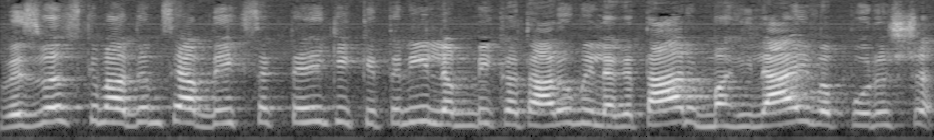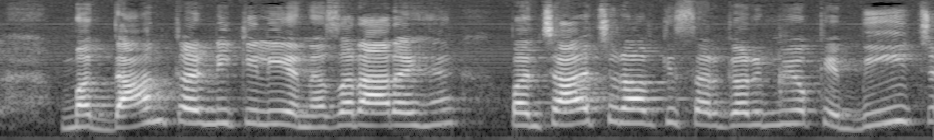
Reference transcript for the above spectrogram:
विजुअल्स के माध्यम से आप देख सकते हैं कि कितनी लंबी कतारों में लगातार महिलाएँ व पुरुष मतदान करने के लिए नज़र आ रहे हैं। पंचायत चुनाव की सरगर्मियों के बीच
